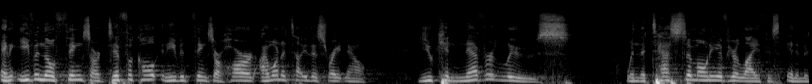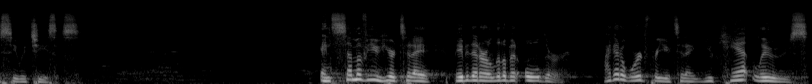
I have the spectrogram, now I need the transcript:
And even though things are difficult and even things are hard, I want to tell you this right now. You can never lose when the testimony of your life is intimacy with Jesus. And some of you here today, maybe that are a little bit older, I got a word for you today. You can't lose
